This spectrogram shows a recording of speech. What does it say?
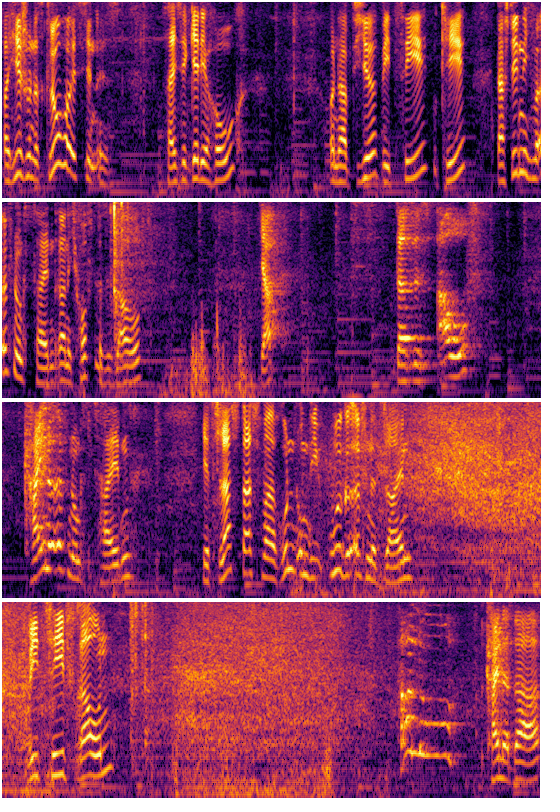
weil hier schon das Klohäuschen ist. Das heißt, ihr geht hier hoch und habt hier WC. Okay, da stehen nicht mal Öffnungszeiten dran. Ich hoffe, das ist auf. Ja, das ist auf. Keine Öffnungszeiten. Jetzt lasst das mal rund um die Uhr geöffnet sein. WC Frauen. Hallo! Keiner da.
